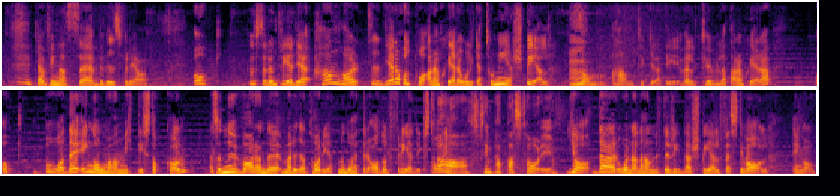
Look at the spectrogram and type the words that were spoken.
kan finnas eh, bevis för det. Och Gustav III, han har tidigare hållit på att arrangera olika turnerspel Mm. som han tycker att det är väldigt kul att arrangera. Och både, en gång var han mitt i Stockholm, alltså nuvarande Mariatorget, men då hette det Adolf Fredriks torg. ja, sin pappas torg Ja, där ordnade han lite riddarspelfestival en gång.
